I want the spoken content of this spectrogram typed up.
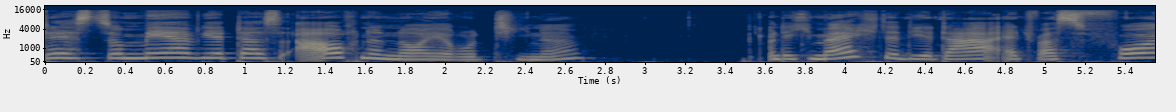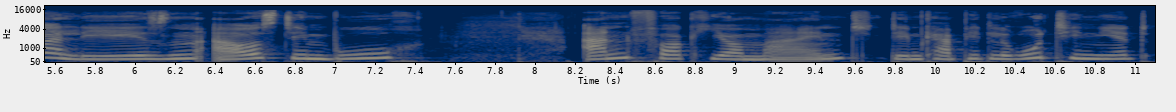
desto mehr wird das auch eine neue Routine. Und ich möchte dir da etwas vorlesen aus dem Buch Unfog Your Mind, dem Kapitel Routiniert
